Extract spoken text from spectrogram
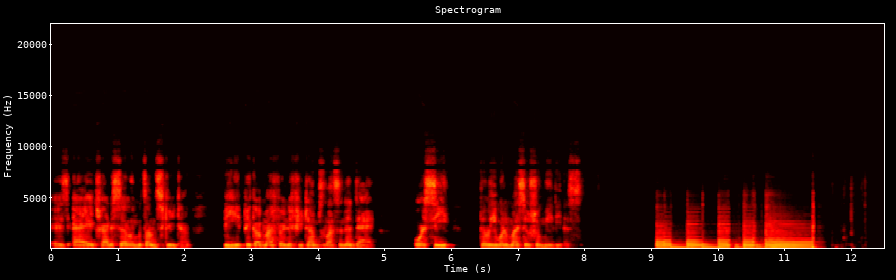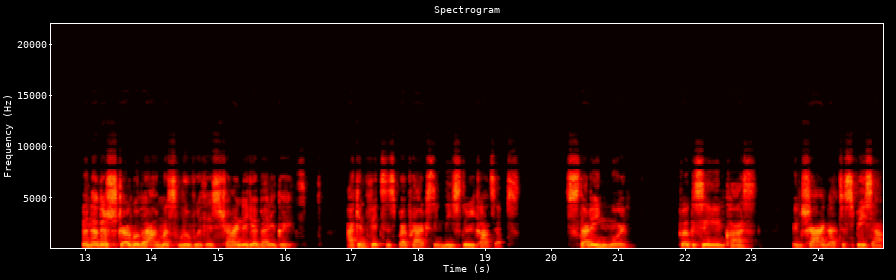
is A. Try to set limits on screen time, B. Pick up my phone a few times less in a day, or C. Delete one of my social medias. Another struggle that I must live with is trying to get better grades. I can fix this by practicing these three concepts studying more, focusing in class, and trying not to space out.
